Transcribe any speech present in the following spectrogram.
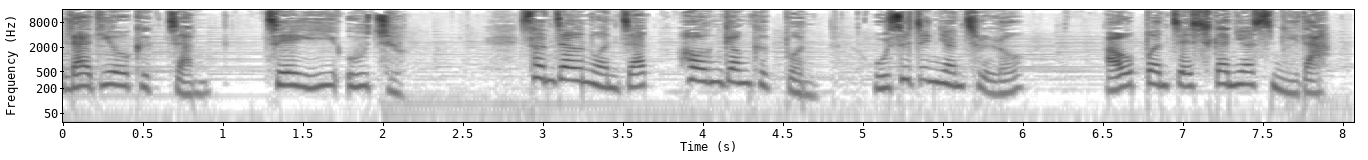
라디오 극장 제2우주 선자은 원작 허은경 극본 오수진 연출로 아홉 번째 시간이었습니다.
